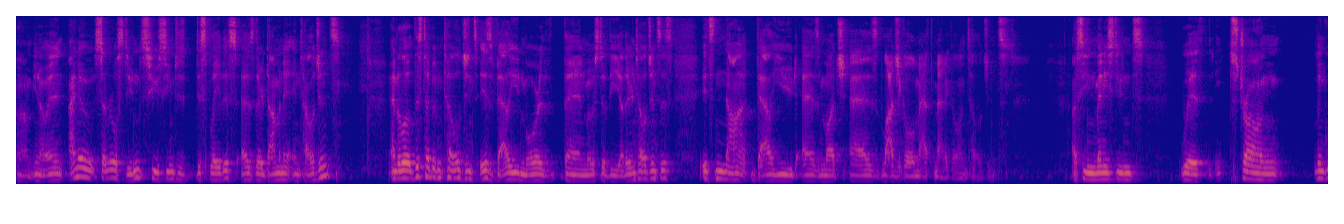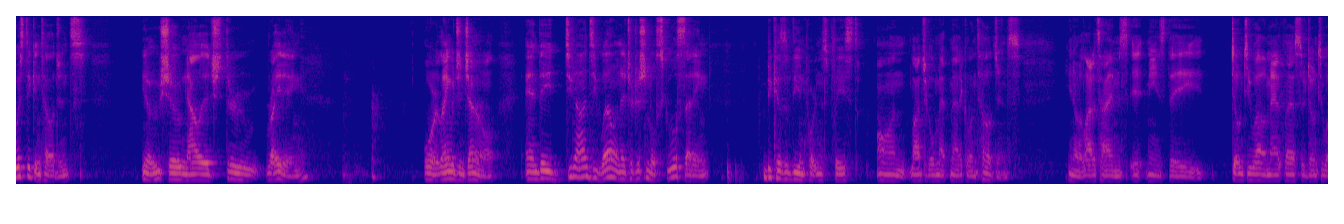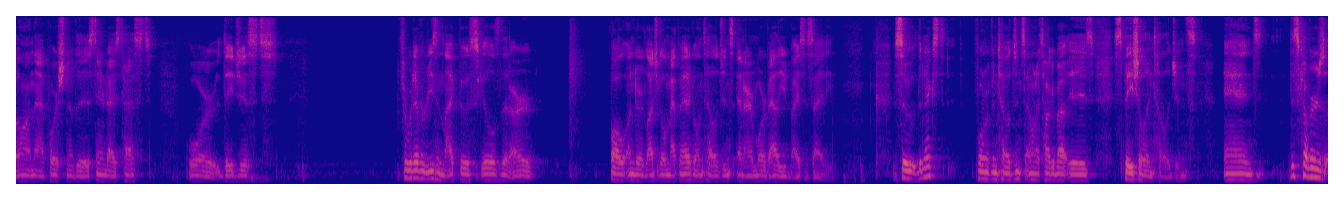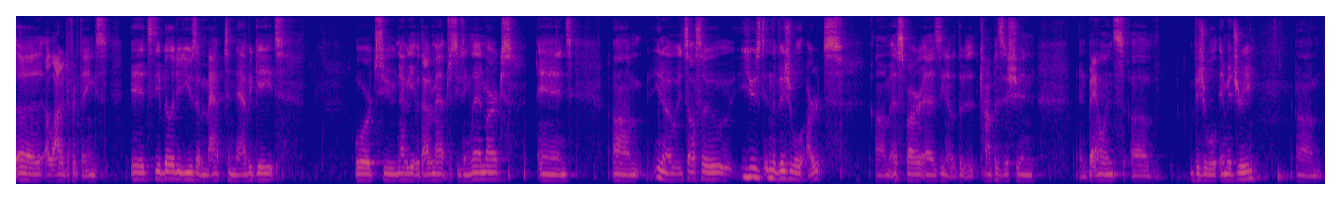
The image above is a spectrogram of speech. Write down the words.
Um, you know, and I know several students who seem to display this as their dominant intelligence. And although this type of intelligence is valued more than most of the other intelligences, it's not valued as much as logical mathematical intelligence. I've seen many students with strong linguistic intelligence, you know, who show knowledge through writing or language in general, and they do not do well in a traditional school setting because of the importance placed on logical mathematical intelligence. You know, a lot of times it means they don't do well in math class or don't do well on that portion of the standardized test, or they just, for whatever reason, lack those skills that are fall under logical mathematical intelligence and are more valued by society. So the next form of intelligence I want to talk about is spatial intelligence. And this covers a, a lot of different things. It's the ability to use a map to navigate or to navigate without a map just using landmarks. And, um, you know, it's also used in the visual arts um, as far as, you know, the composition and balance of visual imagery. Um,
